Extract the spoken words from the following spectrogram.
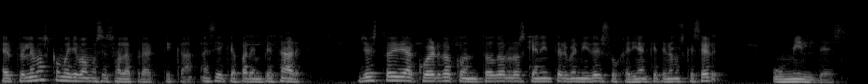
El problema es cómo llevamos eso a la práctica. Así que para empezar, yo estoy de acuerdo con todos los que han intervenido y sugerían que tenemos que ser humildes.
